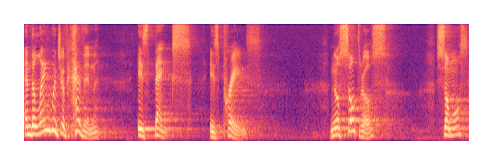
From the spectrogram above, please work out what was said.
And the language of heaven is thanks, is praise. Nosotros somos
